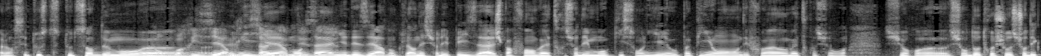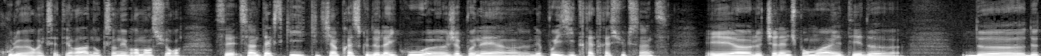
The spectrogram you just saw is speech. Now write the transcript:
alors c'est toutes sortes de mots. on voit rizière, montagne, montagne et désert. Donc là on est sur les paysages. Parfois on va être sur des mots qui sont liés aux papillons. Des fois on va être sur sur euh, sur d'autres choses, sur des couleurs, etc. Donc on est vraiment sur. C'est un texte qui, qui, tient presque de l'aïku euh, japonais, euh, la poésie très très succincte. Et le challenge pour moi a été de de,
